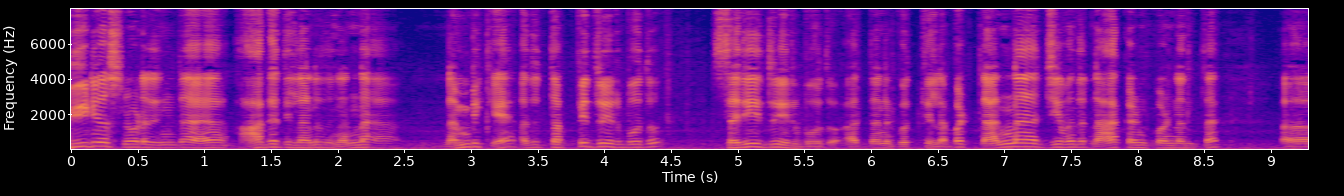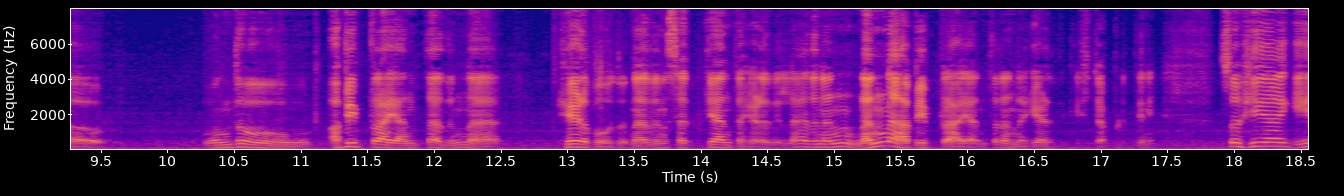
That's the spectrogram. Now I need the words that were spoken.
ವಿಡಿಯೋಸ್ ನೋಡೋದ್ರಿಂದ ಆಗೋದಿಲ್ಲ ಅನ್ನೋದು ನನ್ನ ನಂಬಿಕೆ. ಅದು ತಪ್ಪಿದ್ದು ಇರ್ಬೋದು ಸರಿ ಇದ್ದು ಇರ್ಬೋದು, ಅದು ನನಗೆ ಗೊತ್ತಿಲ್ಲ. ಬಟ್ ನನ್ನ ಜೀವನದಲ್ಲಿ ನಾ ಕಂಡ್ಕೊಂಡಂತ ಒಂದು ಅಭಿಪ್ರಾಯ ಅಂತ ಅದನ್ನ ಹೇಳ್ಬೋದು. ನಾನು ಅದನ್ನ ಸತ್ಯ ಅಂತ ಹೇಳೋದಿಲ್ಲ. ಅದು ನನ್ನ ನನ್ನ ಅಭಿಪ್ರಾಯ ಅಂತ ನಾನು ಹೇಳೋದಕ್ಕೆ ಇಷ್ಟಪಡ್ತೀನಿ. ಸೊ ಹೀಗಾಗಿ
